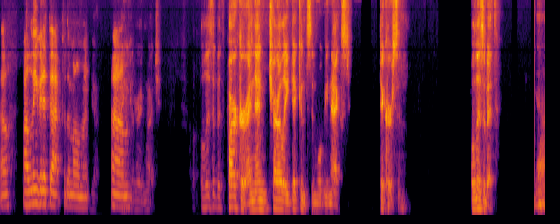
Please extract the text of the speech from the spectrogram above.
So I'll leave it at that for the moment. Yeah. Um, Thank you very much. Elizabeth Parker, and then Charlie Dickinson will be next. Dickerson. Elizabeth. Yeah.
